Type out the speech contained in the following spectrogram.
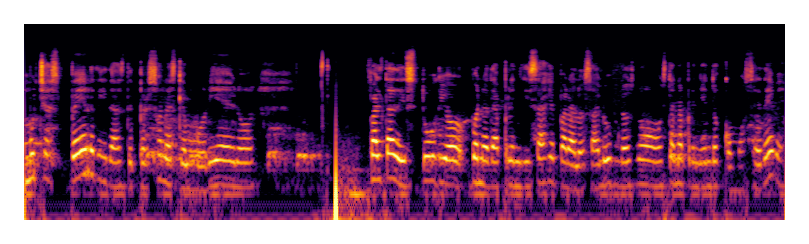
muchas pérdidas de personas que murieron, falta de estudio, bueno, de aprendizaje para los alumnos, no están aprendiendo como se debe.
